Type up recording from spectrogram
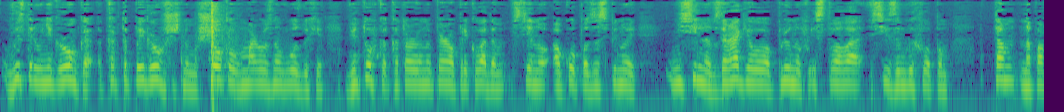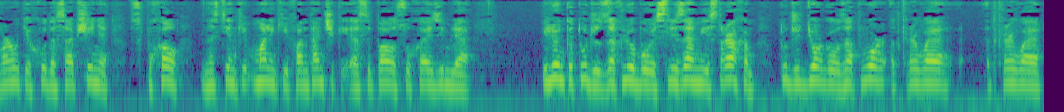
выстрелил негромко, как-то по-игрушечному, щелкал в морозном воздухе. Винтовка, которую он упирал прикладом в стену окопа за спиной, не сильно вздрагивала, плюнув из ствола сизым выхлопом. Там, на повороте хода сообщения, вспухал на стенке маленький фонтанчик и осыпала сухая земля. И Ленька тут же, захлебываясь слезами и страхом, тут же дергал затвор, открывая открывая,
